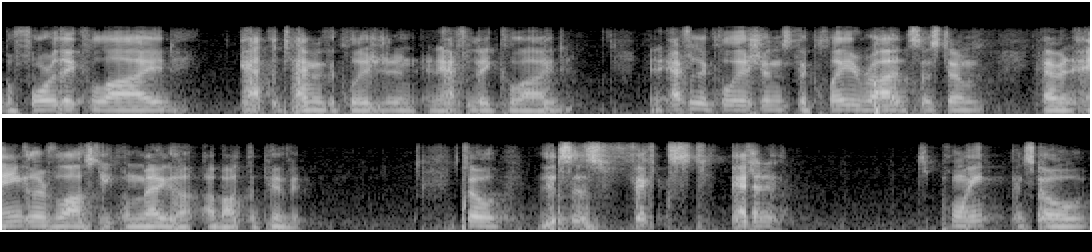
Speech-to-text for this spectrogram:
before they collide, at the time of the collision, and after they collide. And after the collisions, the clay rod system have an angular velocity omega about the pivot. So this is fixed at its point, and so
